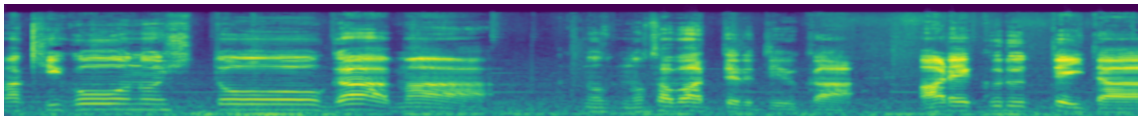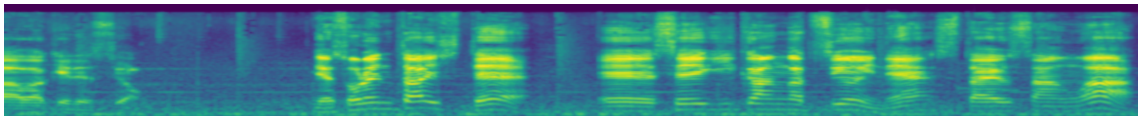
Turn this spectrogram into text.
まあ、記号の人が、まあ、の、のさばってるというか、荒れ狂っていたわけですよ。で、それに対して、えー、正義感が強いね、スタイフさんは、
